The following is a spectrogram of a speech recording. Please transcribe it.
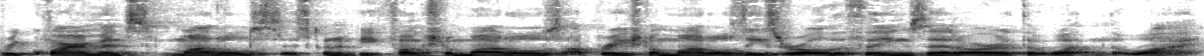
requirements models, it's going to be functional models, operational models. These are all the things that are the what and the why.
